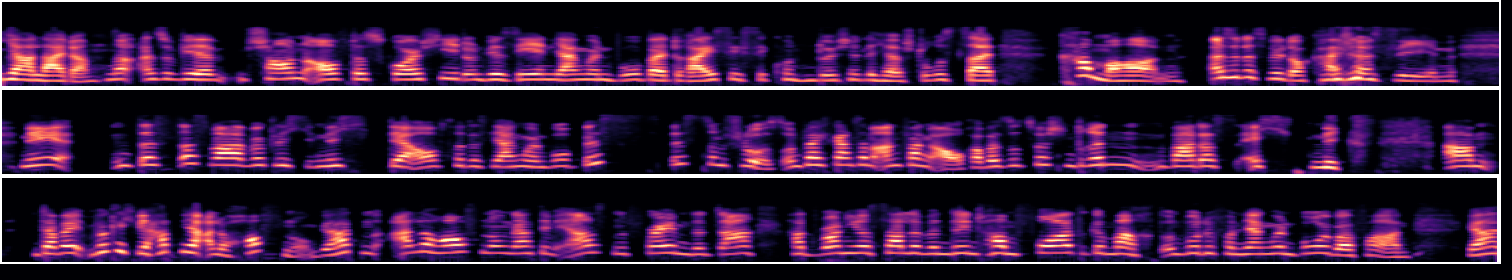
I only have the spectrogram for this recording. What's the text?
Ja, leider. Ne? Also wir schauen auf das Scoresheet und wir sehen Yang Wenbo bei 30 Sekunden durchschnittlicher Stoßzeit. Come on. Also das will doch keiner sehen. Nee, das, das war wirklich nicht der Auftritt des Yang Wenbo bis bis zum Schluss und vielleicht ganz am Anfang auch, aber so zwischendrin war das echt nix. Ähm, dabei wirklich, wir hatten ja alle Hoffnung. Wir hatten alle Hoffnung nach dem ersten Frame, denn da hat Ronnie O'Sullivan den Tom Ford gemacht und wurde von Young Bo überfahren. Ja,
